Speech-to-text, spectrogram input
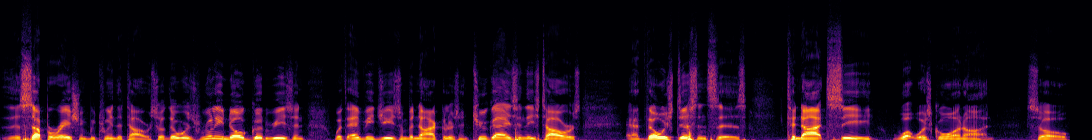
the separation between the towers. So there was really no good reason with NVGs and binoculars and two guys in these towers at those distances to not see what was going on. So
